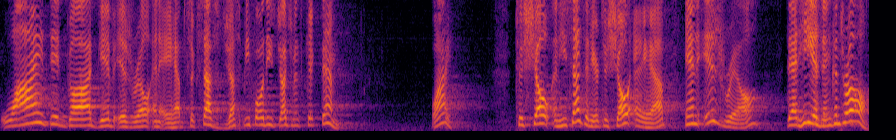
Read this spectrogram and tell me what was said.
why did God give Israel and Ahab success just before these judgments kicked in? Why? To show, and he says it here, to show Ahab and Israel that he is in control.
